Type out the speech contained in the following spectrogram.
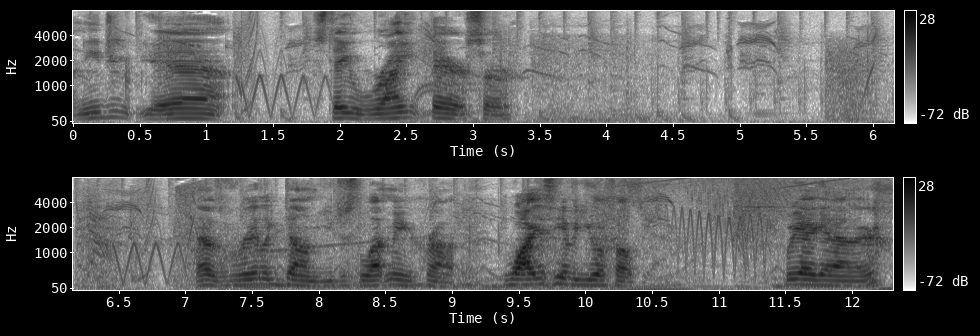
I need you. Yeah. Stay right there, sir. That was really dumb. You just let me across. Why does he have a UFO? We gotta get out of there.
